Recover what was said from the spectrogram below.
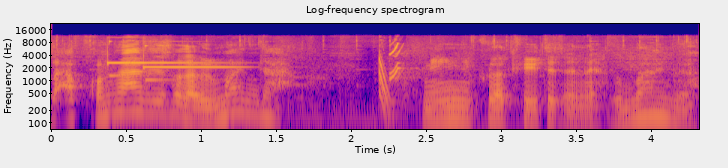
あこの味そうだうまいんだニンニクが効いててねうまいのよ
